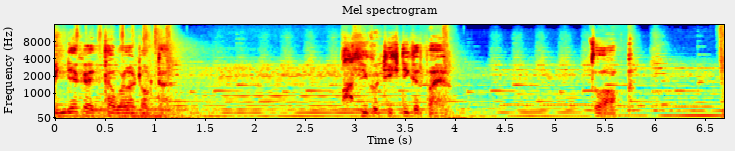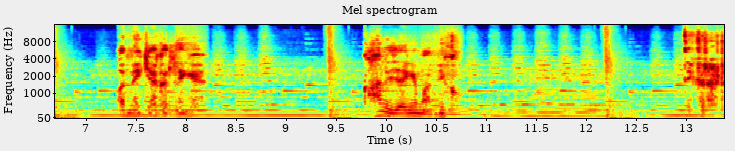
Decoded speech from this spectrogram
इंडिया का इतना बड़ा डॉक्टर मानी को ठीक नहीं कर पाया तो आप और मैं क्या कर लेंगे? कहा ले जाएँगे मामी को? देख विराट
